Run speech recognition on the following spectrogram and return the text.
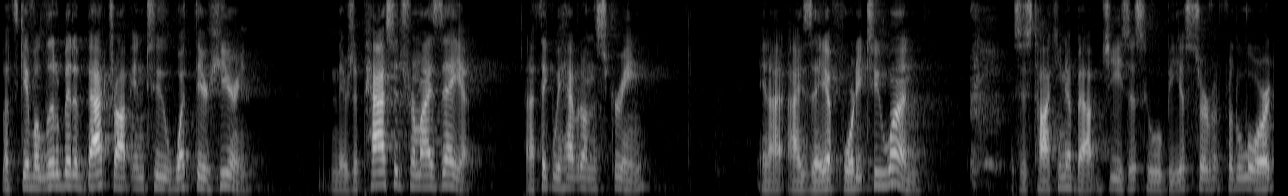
let's give a little bit of backdrop into what they're hearing. And there's a passage from Isaiah, and I think we have it on the screen. In Isaiah 42 1, this is talking about Jesus, who will be a servant for the Lord.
